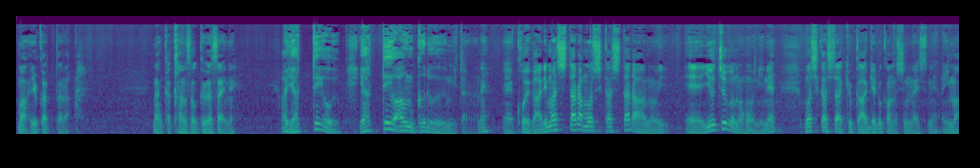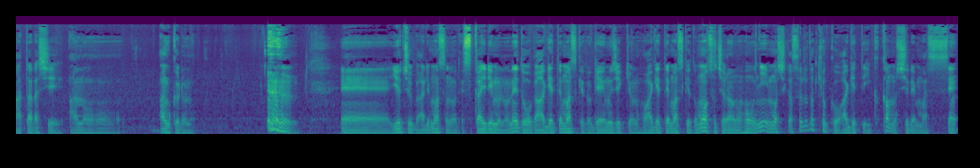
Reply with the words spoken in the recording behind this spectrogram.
まあよかったらなんか感想くださいね。あやってよ。やってよアンクル。みたいなね、えー、声がありましたらもしかしたらあの、えー、YouTube の方にねもしかしたら曲あげるかもしれないですね。今新しいあのー、アンクルのえー、YouTube ありますので、スカイリムのね、動画上げてますけど、ゲーム実況の方上げてますけども、そちらの方にもしかすると曲を上げていくかもしれません。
